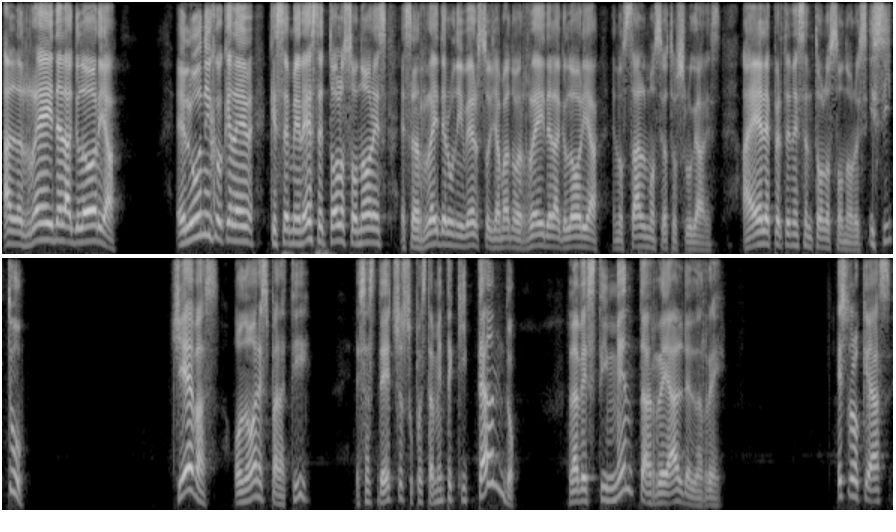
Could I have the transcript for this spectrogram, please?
Al rey de la gloria. El único que, le, que se merece todos los honores es el Rey del universo, llamado el Rey de la Gloria en los Salmos y otros lugares. A Él le pertenecen todos los honores. Y si tú llevas honores para ti, estás de hecho supuestamente quitando la vestimenta real del Rey. Esto es lo que hace.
